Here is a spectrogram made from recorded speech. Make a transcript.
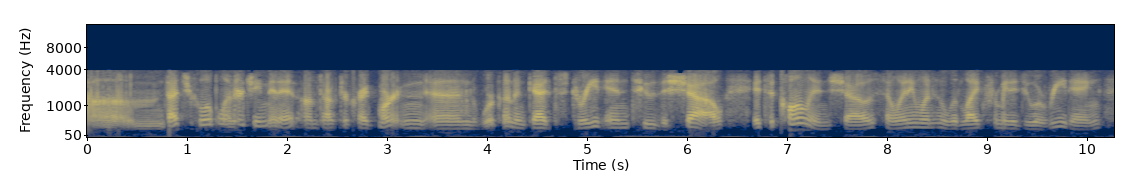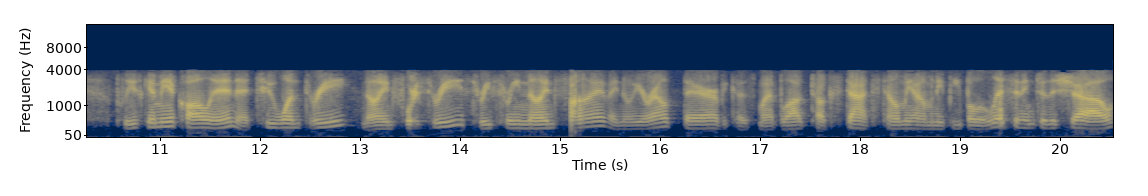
Um, that's your Global Energy Minute. I'm Dr. Craig Martin, and we're going to get straight into the show. It's a call in show, so anyone who would like for me to do a reading, please give me a call in at 213 943 3395. I know you're out there because my blog talk stats tell me how many people are listening to the show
